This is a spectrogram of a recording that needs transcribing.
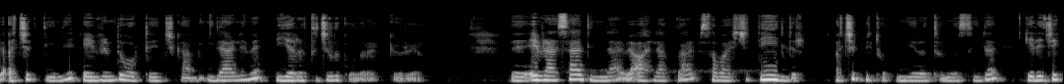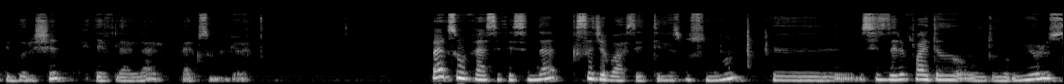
ve açık dini evrimde ortaya çıkan bir ilerleme, bir yaratıcılık olarak görüyor. Ee, evrensel dinler ve ahlaklar savaşçı değildir. Açık bir toplum yaratılmasıyla gelecek bir barışı hedeflerler Bergson'a göre. Bergson felsefesinden kısaca bahsettiğimiz bu sunumun e, sizlere faydalı olduğunu umuyoruz.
